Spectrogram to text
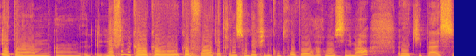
est un, un les films que, que, que, font Catherine sont des films qu'on trouve rarement au cinéma, euh, qui passent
